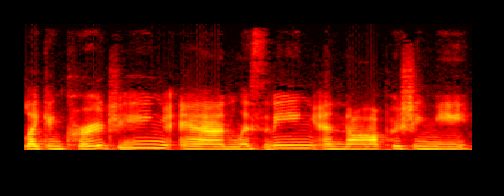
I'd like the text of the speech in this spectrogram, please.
like encouraging and listening and not pushing me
